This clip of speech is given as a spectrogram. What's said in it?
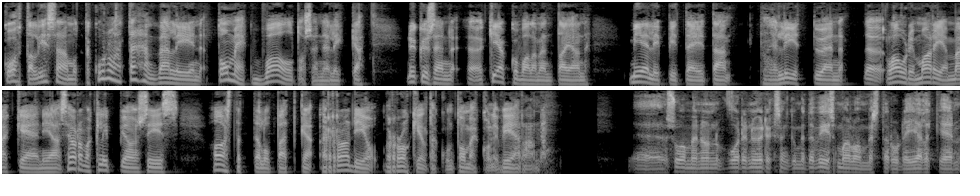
kohta lisää, mutta kuunnellaan tähän väliin Tomek Valtosen, eli nykyisen kiekkovalmentajan mielipiteitä liittyen Lauri Marjamäkeen. Ja seuraava klippi on siis haastattelupätkä Radio Rockilta, kun Tomek oli vieraana. Suomen on vuoden 1995 maailmanmestaruuden jälkeen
